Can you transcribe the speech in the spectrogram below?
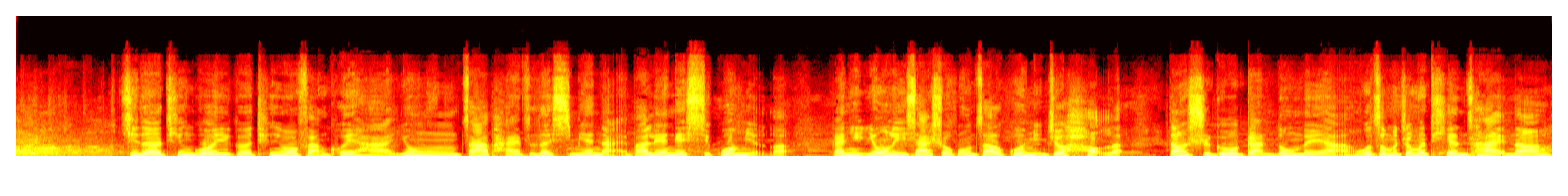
记得听过一个听友反馈哈，用杂牌子的洗面奶把脸给洗过敏了，赶紧用了一下手工皂，过敏就好了。当时给我感动的呀，我怎么这么天才呢？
